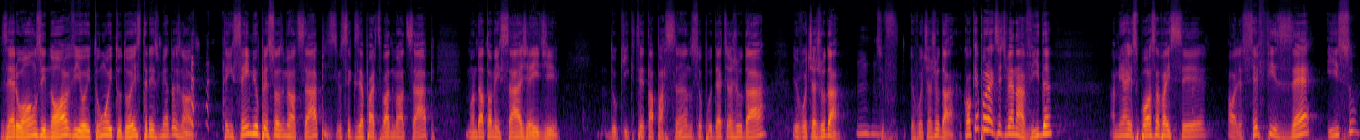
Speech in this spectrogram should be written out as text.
011 98182 3629. Tem 100 mil pessoas no meu WhatsApp. Se você quiser participar do meu WhatsApp, mandar tua mensagem aí de do que, que você tá passando. Se eu puder te ajudar, eu vou te ajudar. Uhum. Se eu vou te ajudar. Qualquer problema que você tiver na vida, a minha resposta vai ser: olha, se você fizer isso,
